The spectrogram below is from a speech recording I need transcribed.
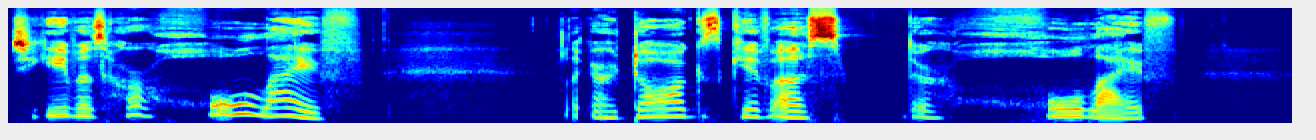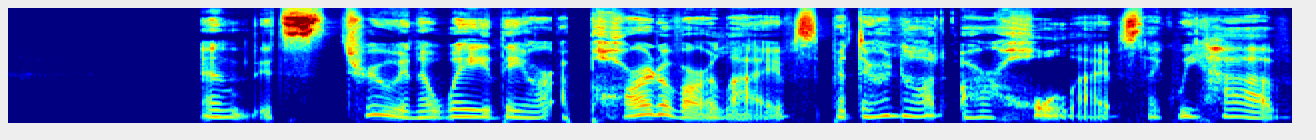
she gave us her whole life. Like our dogs give us their whole life. And it's true in a way, they are a part of our lives, but they're not our whole lives. Like we have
